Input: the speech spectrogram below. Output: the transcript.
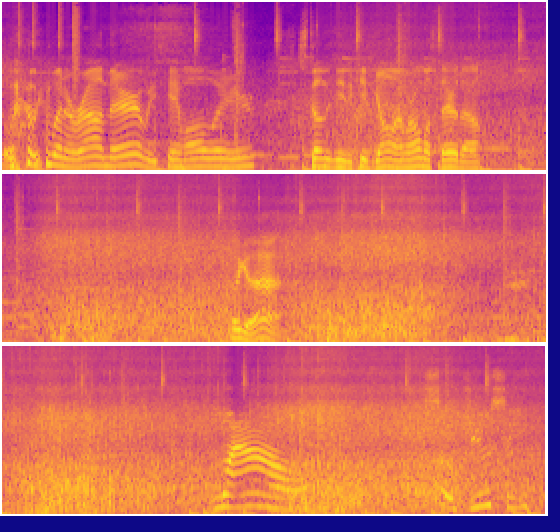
we went around there. We came all the way here. Still need to keep going. We're almost there though. Look at that. Wow. So juicy.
